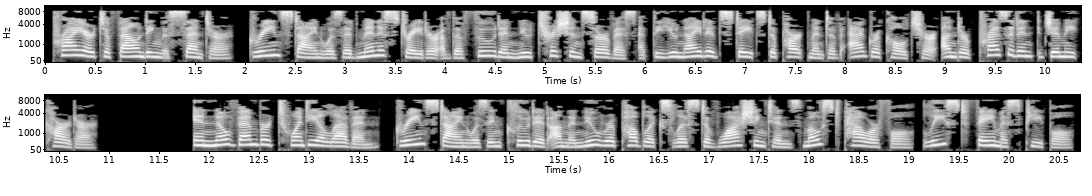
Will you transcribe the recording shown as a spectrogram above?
Prior to founding the center, Greenstein was administrator of the Food and Nutrition Service at the United States Department of Agriculture under President Jimmy Carter. In November 2011, Greenstein was included on the New Republic's list of Washington's most powerful, least famous people.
